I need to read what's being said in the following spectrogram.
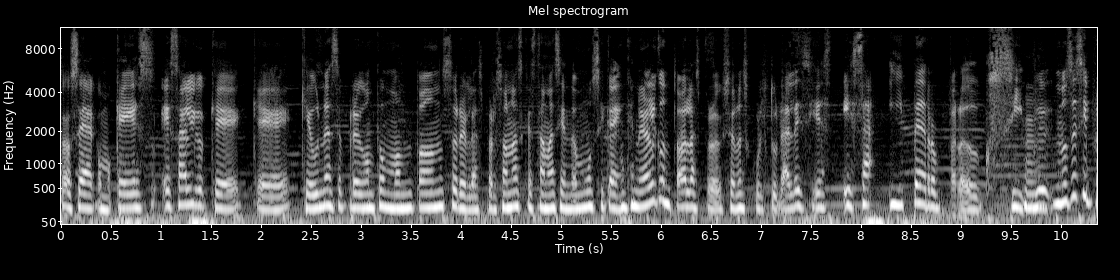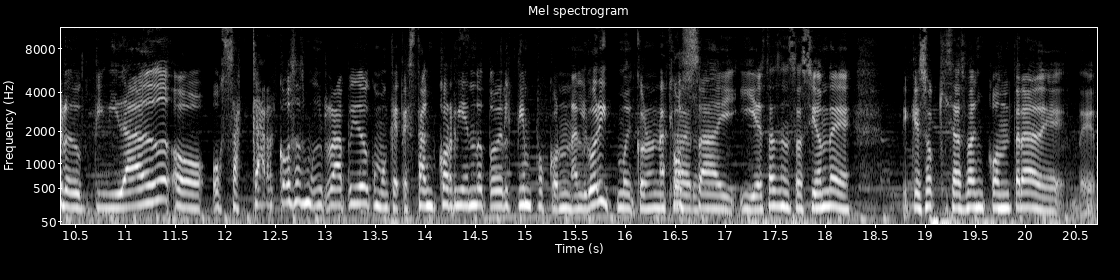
o sea, como que es, es algo que, que, que uno se pregunta un montón sobre las personas que están haciendo música, en general con todas las producciones culturales, y es esa hiperproducción, no sé si productividad o, o sacar cosas muy rápido, como que te están corriendo todo el tiempo con un algoritmo y con una Claro. cosa, y, y esta sensación de, de que eso quizás va en contra de, de,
